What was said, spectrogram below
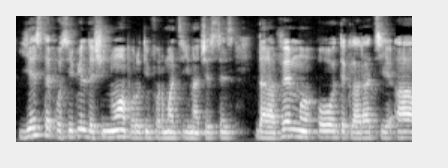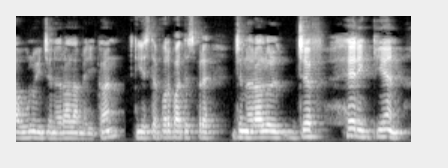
Este posibil, deși nu au apărut informații în acest sens, dar avem uh, o declarație a unui general american. Este vorba despre generalul Jeff Harrigan,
